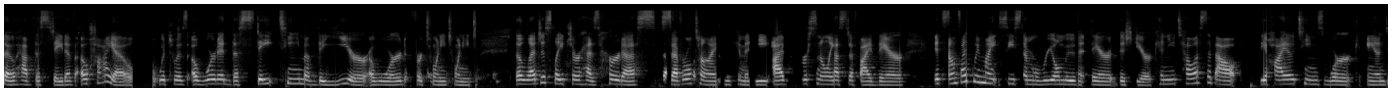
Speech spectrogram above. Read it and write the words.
have the state of Ohio, which was awarded the State Team of the Year award for 2022. The legislature has heard us several times in committee. I've personally testified there it sounds like we might see some real movement there this year. Can you tell us about the Ohio team's work and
